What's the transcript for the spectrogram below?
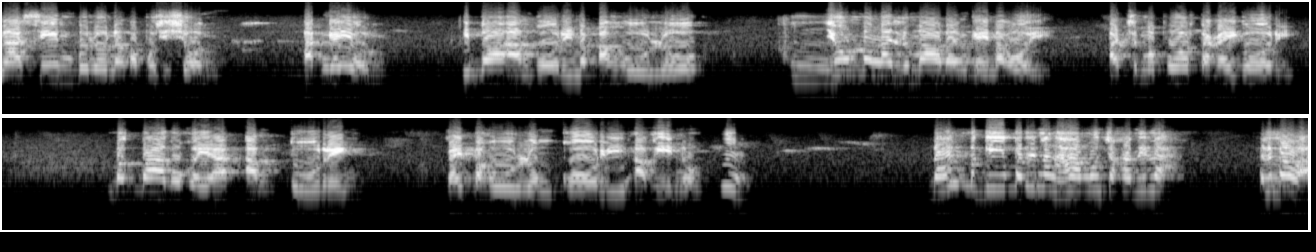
na simbolo ng oposisyon. At ngayon, iba ang Cory na pangulo. Mm. Yung mga lumaban kay Makoy at sumuporta kay Cory, magbago kaya ang turing kay Pangulong Cory Aquino? Hmm. Dahil mag-iiba rin ang hamon sa kanila. Halimbawa,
